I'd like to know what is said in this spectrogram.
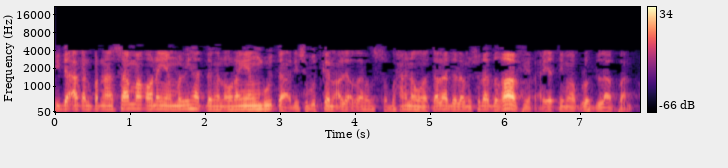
tidak akan pernah sama orang yang melihat dengan orang yang buta. Disebutkan oleh Allah Subhanahu wa taala dalam surat Ghafir ayat 58.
